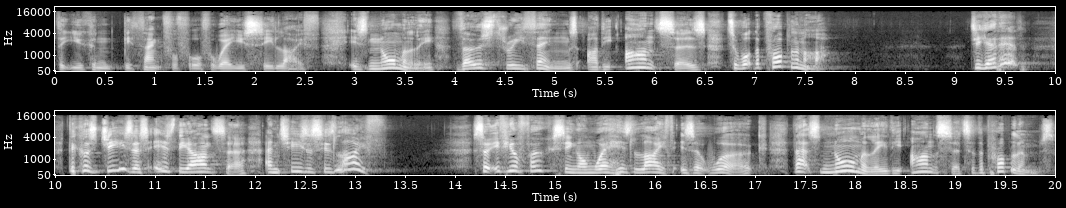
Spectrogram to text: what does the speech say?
that you can be thankful for, for where you see life, is normally those three things are the answers to what the problem are. Do you get it? Because Jesus is the answer and Jesus is life. So if you're focusing on where his life is at work, that's normally the answer to the problems.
